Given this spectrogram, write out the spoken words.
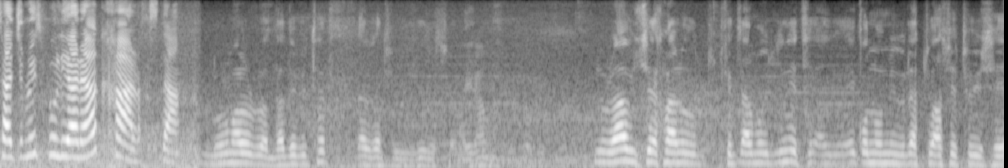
საჭმლის ფული არა აქვს ხალხს და. ნორმალურად დადებითად კარგად ვიღებს აი რა ну რა ვიცი ახლა ნუ თქვენ წარმოვიდგინეთ ეკონომიურად თუ ასე თუ ისე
